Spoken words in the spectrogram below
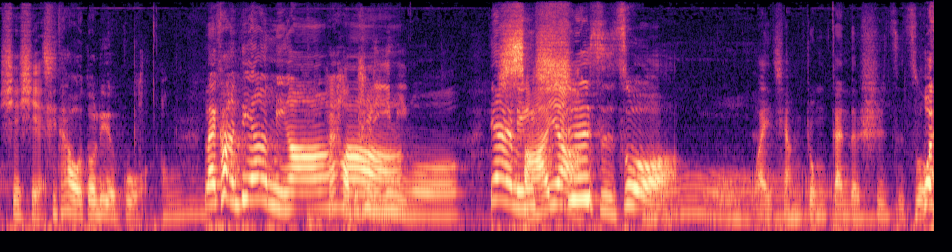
谢谢。其他我都略过。哦，来看第二名哦，还好不是第一啊名哦。第二名狮子座，哦外强中干的狮子座。外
